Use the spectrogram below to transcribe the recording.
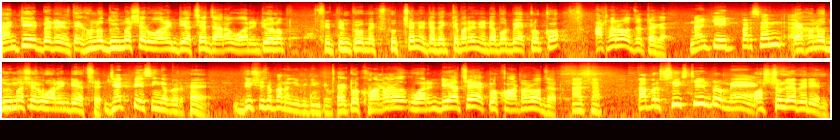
নাইনটি এইট ব্যাটারি হেলথ এখনও দুই মাসের ওয়ারেন্টি আছে। যারা ওয়ারেন্টি হলো ফিফটিন প্রো ম্যাক্স খুঁজছেন এটা দেখতে পারেন এটা পড়বে এক লক্ষ আঠারো হাজার টাকা। নাইনটি এইট পার্সেন্ট এখনও দুই মাসের ওয়ারেন্টি আছে। Z pay Singapore? হ্যাঁ। দুইশো ছাপান্ন জিবি কিন্তু। এক লক্ষ আঠারো ওয়ারেন্টি আছে এক লক্ষ আঠারো হাজার। আচ্ছা। তারপর sixteen pro max Australia variant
